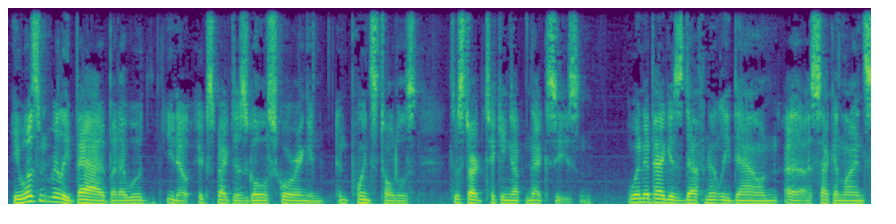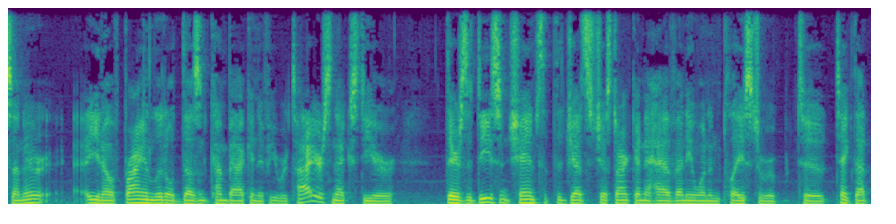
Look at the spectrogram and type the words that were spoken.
He wasn't really bad, but I would, you know, expect his goal scoring and, and points totals to start ticking up next season. Winnipeg is definitely down a, a second line center, you know, if Bryan Little doesn't come back and if he retires next year, there's a decent chance that the Jets just aren't going to have anyone in place to to take that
